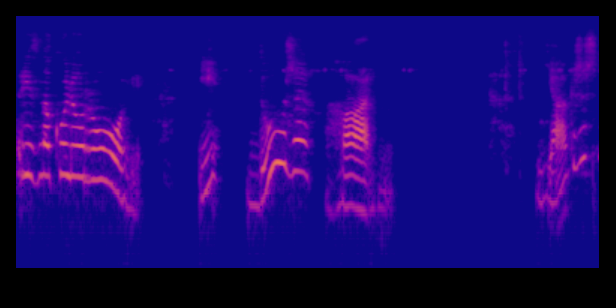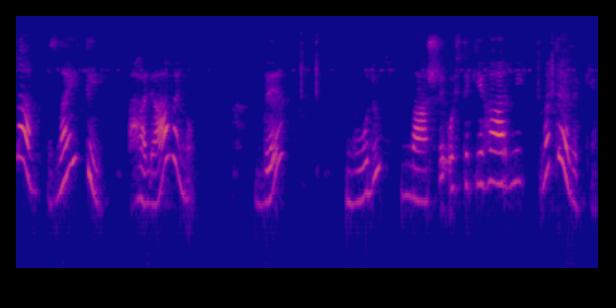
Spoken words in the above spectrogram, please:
різнокольорові і дуже гарні. Як же ж нам знайти галявину, де будуть наші ось такі гарні метелики?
